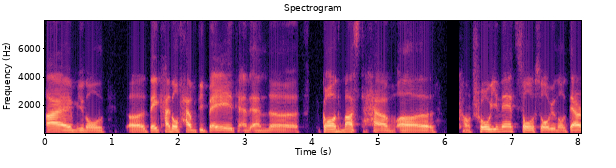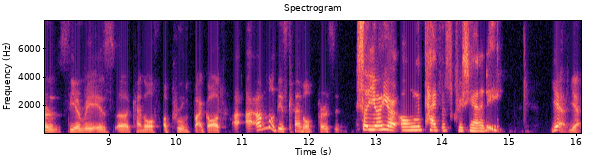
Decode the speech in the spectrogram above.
time, you know, uh, they kind of have debate and and uh, God must have uh, control in it. So so you know their theory is uh, kind of approved by God. I, I'm not this kind of person. So you're your own type of Christianity. Yeah, yeah.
